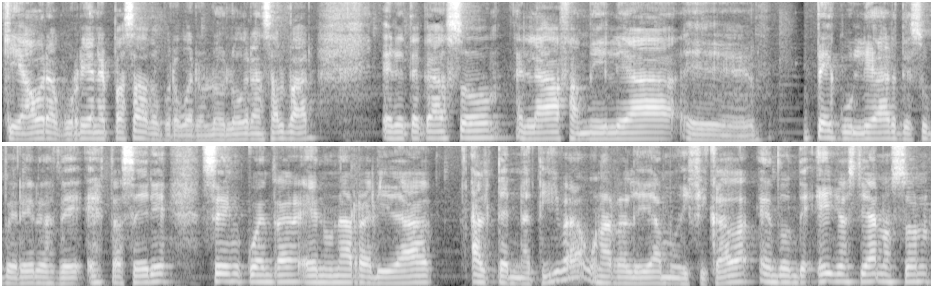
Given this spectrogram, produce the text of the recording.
que ahora ocurría en el pasado, pero bueno, lo logran salvar. En este caso, la familia eh, peculiar de superhéroes de esta serie se encuentran en una realidad alternativa, una realidad modificada, en donde ellos ya no son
